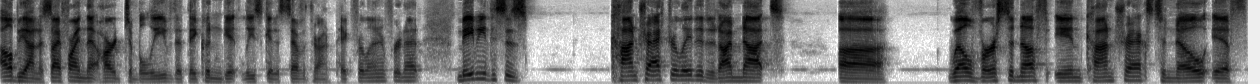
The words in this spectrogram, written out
I'll be honest, I find that hard to believe that they couldn't get at least get a seventh round pick for Leonard Fournette. Maybe this is contract related, and I'm not uh, well versed enough in contracts to know if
